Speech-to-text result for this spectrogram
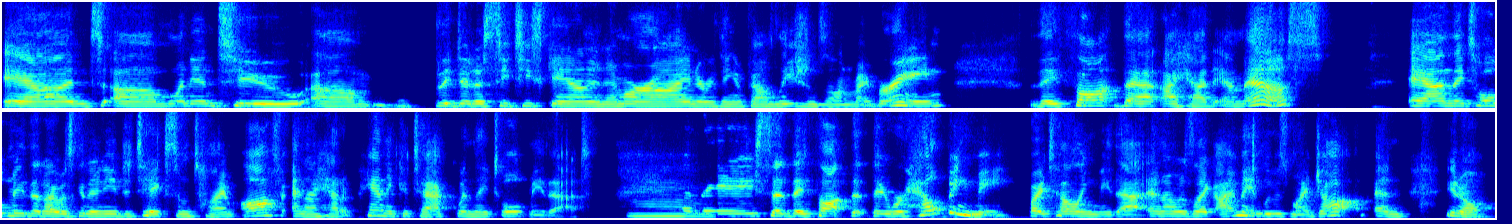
and um, went into, um, they did a CT scan and MRI and everything and found lesions on my brain. They thought that I had MS and they told me that I was going to need to take some time off. And I had a panic attack when they told me that. Mm. And they said they thought that they were helping me by telling me that. And I was like, I may lose my job. And, you know,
